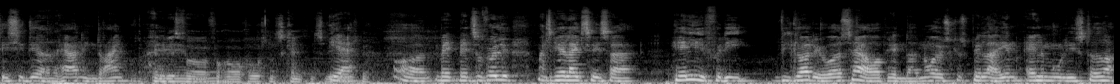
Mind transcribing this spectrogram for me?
decideret herning-dreng. Han er vist for, Øh, for Hor- Horsens kanten, så Ja. Og, men, men selvfølgelig, man skal heller ikke se sig heldig, fordi vi gør det jo også heroppe, henter nordjyske spillere ind alle mulige steder.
